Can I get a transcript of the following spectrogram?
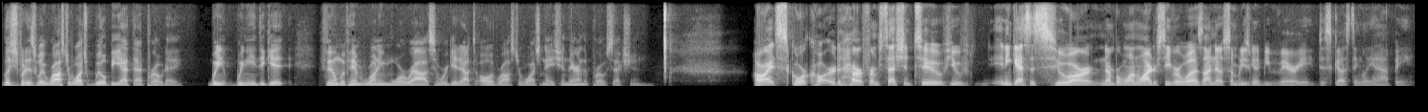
let's just put it this way: roster watch will be at that pro day. We we need to get film of him running more routes, and we're get it out to all of roster watch nation there in the pro section. All right, scorecard or from session two. You any guesses who our number one wide receiver was? I know somebody's going to be very disgustingly happy.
